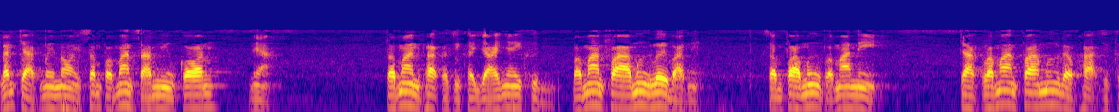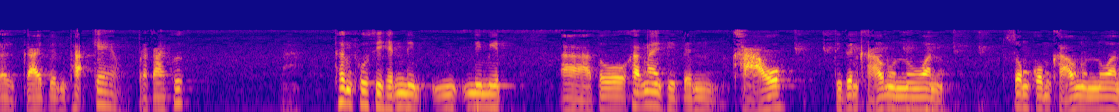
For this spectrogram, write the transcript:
หลังจากไม่น้อยซ้ำประมาณสามนิ้วก่อน เนี่ย ประมาณพระก็สิขยายใหญ่ขึ้น ประมาณฝ่ามือเลยบาทนี่ซ้ำฝ่ามือประมาณนี้ จากประมาณฝ่ามือแล้วพระสิกลายเป็นพระแก้ว ประกายพึกท่านผู้สิเห็นนิมิตอ่าตัวข้างในที่เป็นขาวที่เป็นขาวนวลนวลทรงกลมขาวนวลนวล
